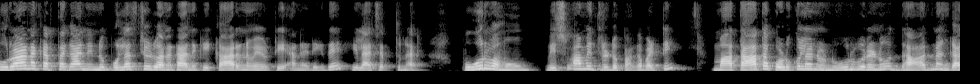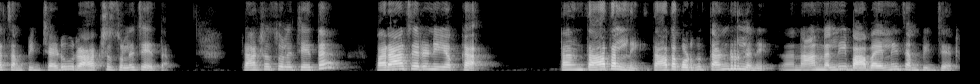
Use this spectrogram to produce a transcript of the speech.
పురాణకర్తగా నిన్ను పులస్త్యుడు అనటానికి కారణం ఏమిటి అని అడిగితే ఇలా చెప్తున్నారు. పూర్వము విశ్వామిత్రుడు పగబట్టి మా తాత కొడుకులను నూరుగులను దారుణంగా చంపించాడు రాక్షసుల చేత. రాక్షసుల చేత పరాశరుని యొక్క తన తాతల్ని తాత కొడుకు తండ్రులని నాన్నల్ని బాబాయిల్ని చంపించారు.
